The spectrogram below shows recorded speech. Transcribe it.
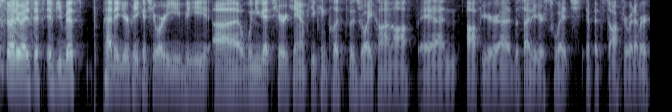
So, anyways, if, if you miss petting your Pikachu or Eevee, uh, when you get to your camp, you can click the Joy-Con off and off your uh, the side of your Switch if it's docked or whatever,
